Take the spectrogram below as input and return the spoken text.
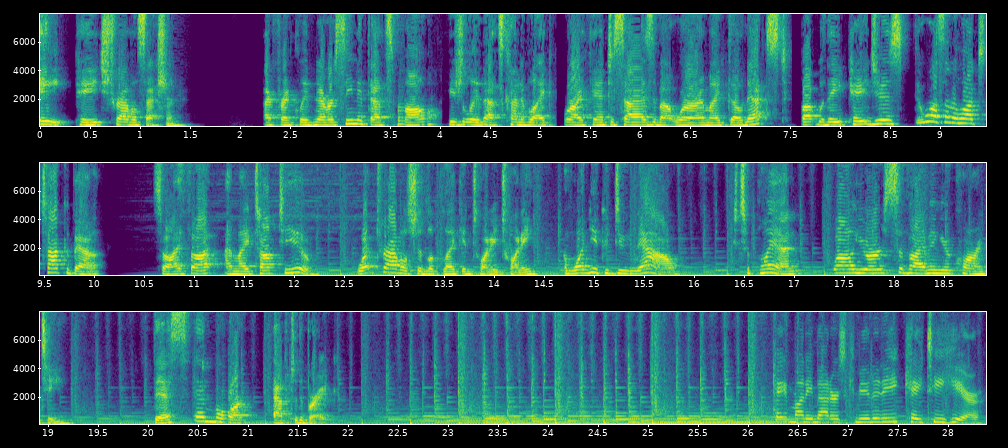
eight page travel section. I frankly have never seen it that small. Usually that's kind of like where I fantasize about where I might go next. But with eight pages, there wasn't a lot to talk about. So I thought I might talk to you. What travel should look like in 2020 and what you could do now to plan while you're surviving your quarantine. This and more after the break. Hey, Money Matters community, KT here.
